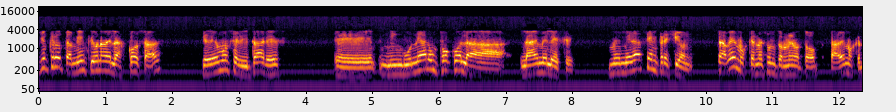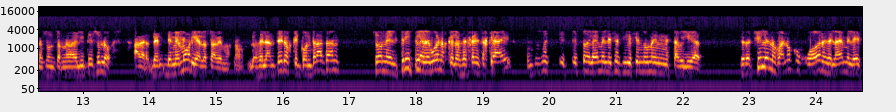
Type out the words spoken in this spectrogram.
Yo creo también que una de las cosas que debemos evitar es eh, ningunear un poco la, la MLS. Me, me da esa impresión sabemos que no es un torneo top, sabemos que no es un torneo de élite, eso lo, a ver, de, memoria lo sabemos, ¿no? Los delanteros que contratan son el triple de buenos que los defensas que hay, entonces esto de la MLS sigue siendo una inestabilidad. Pero Chile nos ganó con jugadores de la MLS,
